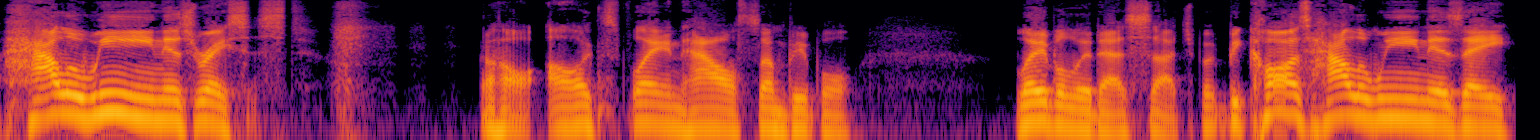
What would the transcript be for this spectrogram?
Halloween is racist. I'll, I'll explain how some people label it as such. But because Halloween is a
